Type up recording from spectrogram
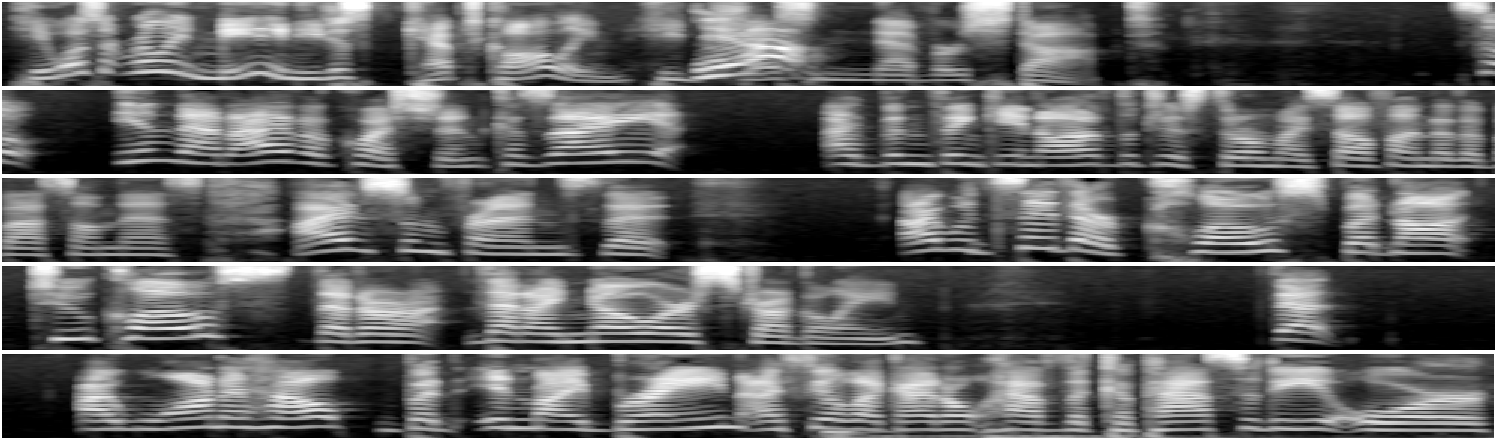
He wasn't really mean. He just kept calling. He yeah. just never stopped. So in that, I have a question because I I've been thinking I'll just throw myself under the bus on this. I have some friends that I would say they're close, but not too close. That are that I know are struggling. That I want to help, but in my brain, I feel like I don't have the capacity or.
